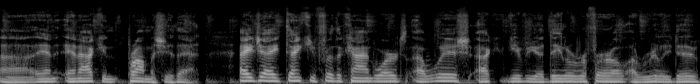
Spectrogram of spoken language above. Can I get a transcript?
uh, and and I can promise you that. AJ, thank you for the kind words. I wish I could give you a dealer referral. I really do.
